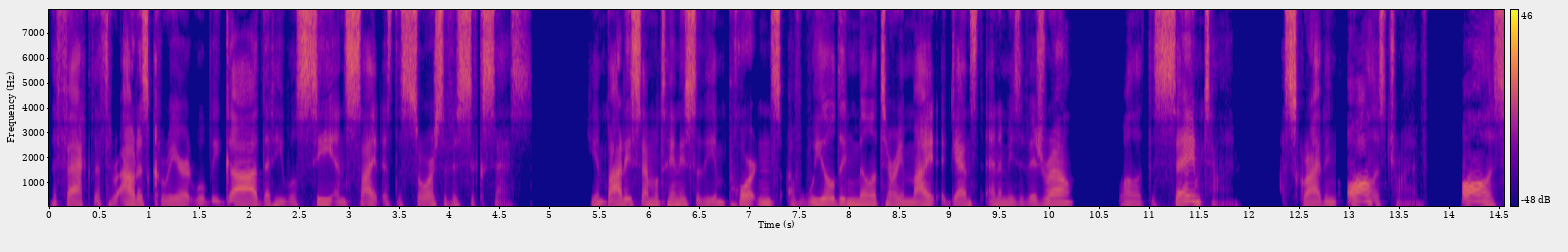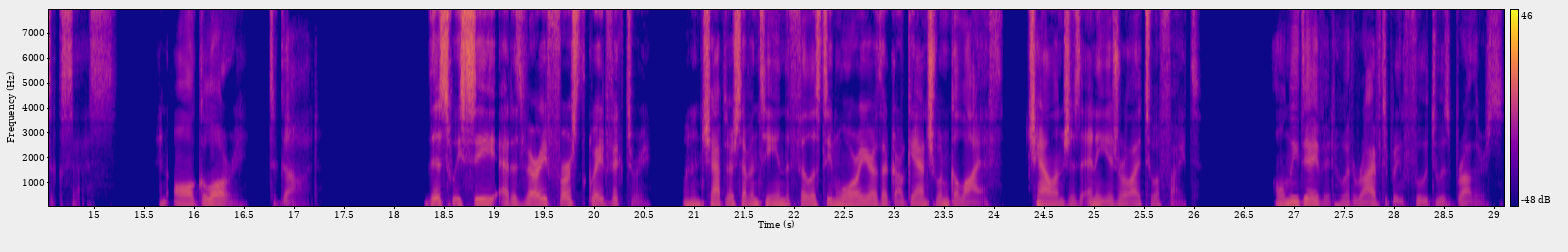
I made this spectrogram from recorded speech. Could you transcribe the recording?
the fact that throughout his career it will be God that he will see and cite as the source of his success. He embodies simultaneously the importance of wielding military might against enemies of Israel, while at the same time ascribing all his triumph, all his success, and all glory to God. This we see at his very first great victory, when in chapter 17, the Philistine warrior, the gargantuan Goliath, challenges any Israelite to a fight. Only David, who had arrived to bring food to his brothers,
